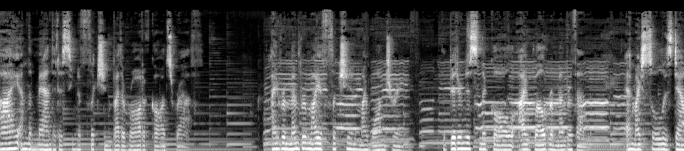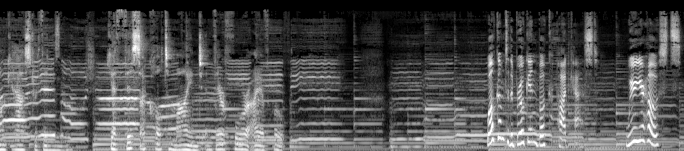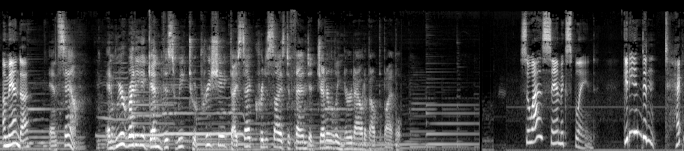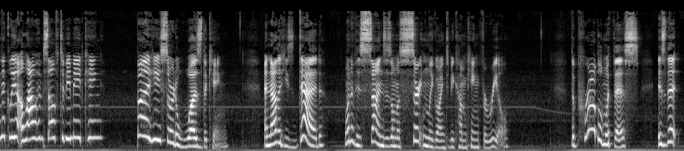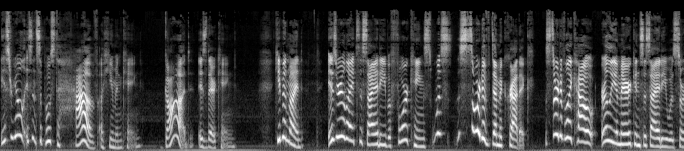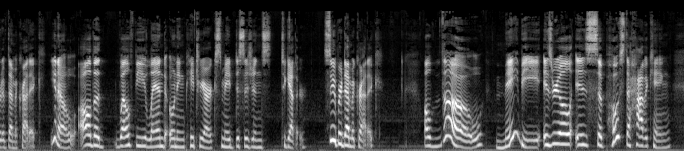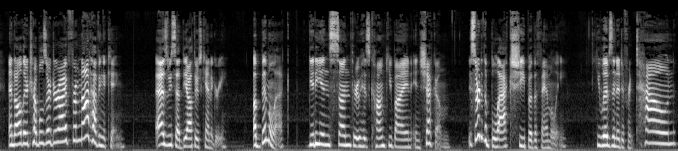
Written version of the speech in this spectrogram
I am the man that has seen affliction by the rod of God's wrath. I remember my affliction and my wandering. The bitterness and the gall, I well remember them, and my soul is downcast within me. Yet this I call to mind, and therefore I have hope. Welcome to the Broken Book Podcast. We're your hosts, Amanda and Sam. And we're ready again this week to appreciate, dissect, criticize, defend, and generally nerd out about the Bible. So, as Sam explained, Gideon didn't technically allow himself to be made king, but he sort of was the king. And now that he's dead, one of his sons is almost certainly going to become king for real. The problem with this is that Israel isn't supposed to have a human king. God is their king. Keep in mind, Israelite society before kings was sort of democratic. Sort of like how early American society was sort of democratic. You know, all the wealthy land owning patriarchs made decisions together. Super democratic. Although, maybe Israel is supposed to have a king and all their troubles are derived from not having a king. As we said, the authors can't agree. Abimelech, Gideon's son through his concubine in Shechem, is sort of the black sheep of the family. He lives in a different town, and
